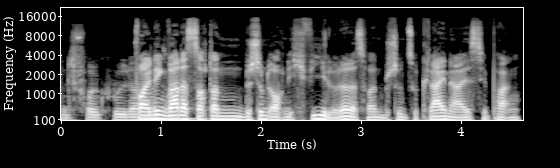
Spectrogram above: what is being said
Fand ich voll cool. Vor allen Dingen damals. war das doch dann bestimmt auch nicht viel, oder? Das waren bestimmt so kleine Eisteepacken.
